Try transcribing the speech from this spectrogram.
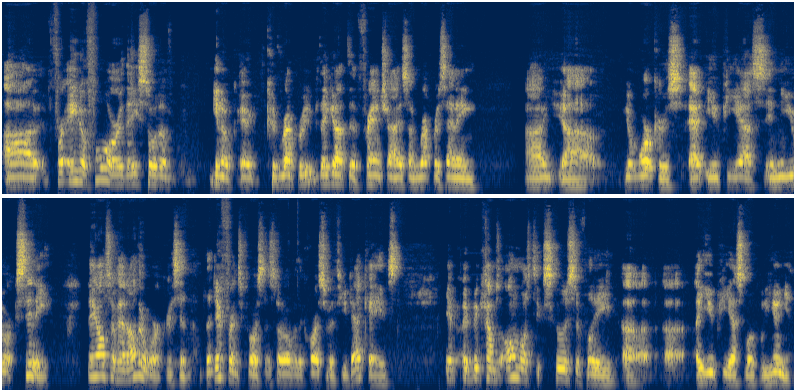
uh, for 804, they sort of you know, uh, could rep- they got the franchise on representing uh, uh, your workers at UPS in New York City. They also had other workers in them. The difference, of course, is that over the course of a few decades, it, it becomes almost exclusively uh, uh a UPS local union.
